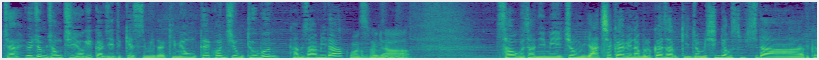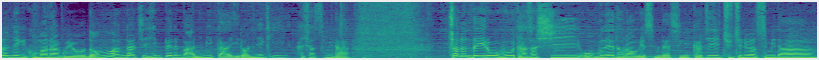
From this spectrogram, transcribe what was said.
자, 요즘 정치 여기까지 듣겠습니다. 김용태, 권지웅 두 분 감사합니다. 고맙습니다. 감사합니다. 사오구사님이 좀 야채값이나 물가 잡기 좀 신경 씁시다. 그런 얘기 그만하고요. 너무 한 가지 힘 빼는 거 아닙니까? 이런 얘기 하셨습니다. 저는 내일 오후 5시 5분에 돌아오겠습니다. 지금까지 주진우였습니다.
